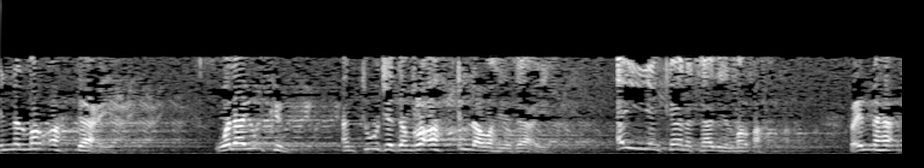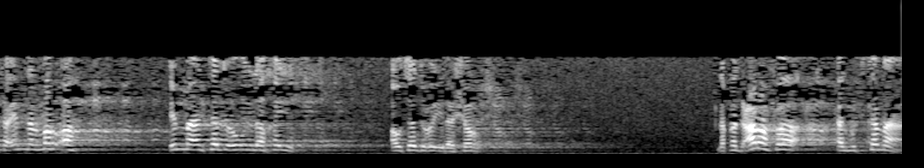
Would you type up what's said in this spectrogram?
إن المرأة داعية ولا يمكن أن توجد امرأة إلا وهي داعية. أيا كانت هذه المرأة. فإنها فإن المرأة إما أن تدعو إلى خير أو تدعو إلى شر. لقد عرف المجتمع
